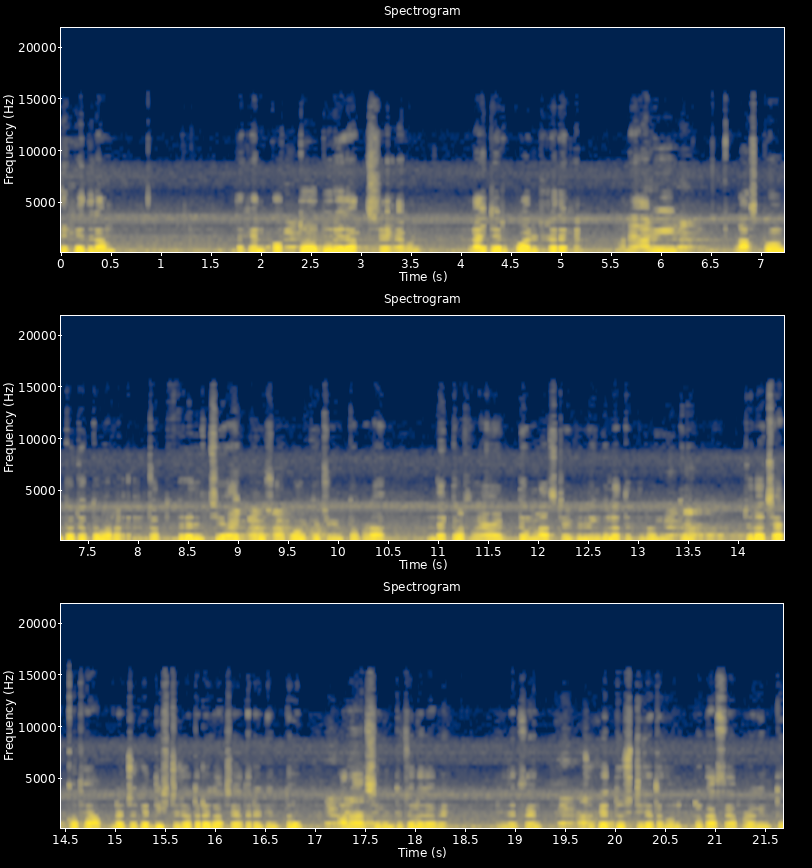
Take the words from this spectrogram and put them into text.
দেখিয়ে দিলাম। দেখেন কত দূরে যাচ্ছে এবং লাইটের কোয়ালিটিটা দেখেন। মানে আমি লাস্ট পর্যন্ত যতবার, যত দূরে দিচ্ছি একবারে সকল কিছু কিন্তু আপনারা দেখতে পাচ্ছেন। একদম লাস্টের বিল্ডিংগুলোতে দিলেও কিন্তু চলে এক কথায় আপনার চোখের দৃষ্টি যতটুকু আছে এতটুকু কিন্তু অনায়াসে কিন্তু চলে যাবে। দেখছেন? চোখের দৃষ্টি যতক্ষণটুকু আছে, আপনারা কিন্তু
